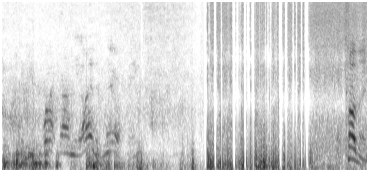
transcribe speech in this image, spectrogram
Right down the island there, I think. Common.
